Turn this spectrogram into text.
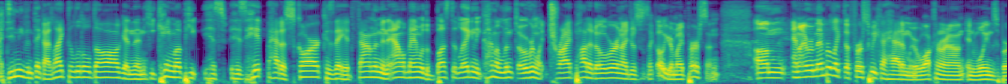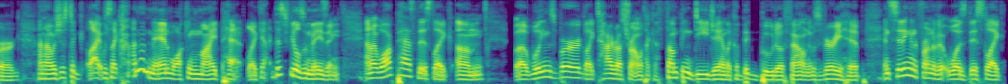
I didn't even think I liked the little dog. And then he came up, he his his hip had a scar because they had found him in Alabama with a busted leg, and he kind of limped over and like tripoded over, and I just was like, oh, you're my person. Um, and I remember like the first week I had him, we were walking around in Williamsburg, and I was just a, I was like, I'm a man walking my pet, like this feels amazing. And I walked past this like um uh, Williamsburg like Thai restaurant with like a thumping DJ and like a big Buddha fountain. It was very hip. And sitting in front of it was this like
